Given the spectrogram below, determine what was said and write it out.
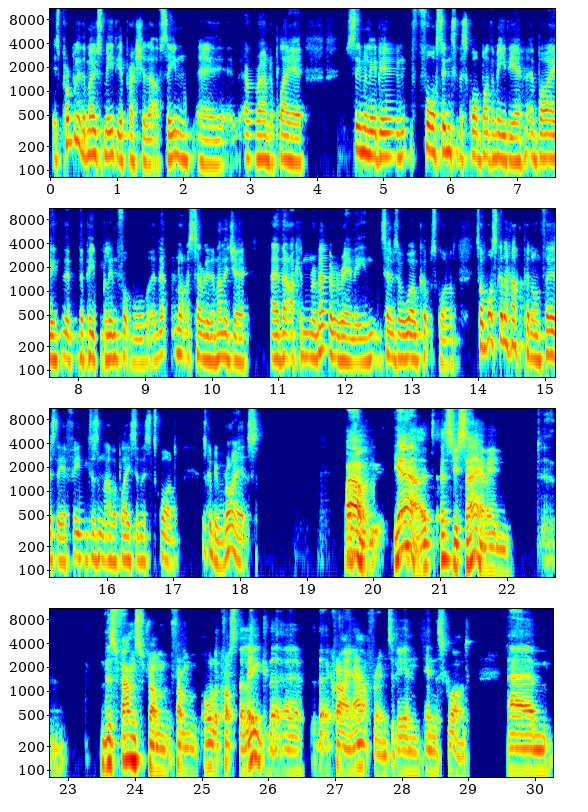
it's probably the most media pressure that I've seen uh, around a player seemingly being forced into the squad by the media and by the, the people in football, and not necessarily the manager. Uh, that I can remember really in terms of a World Cup squad. So, what's going to happen on Thursday if he doesn't have a place in this squad? There's going to be riots. Well, yeah, as you say, I mean, there's fans from from all across the league that are that are crying out for him to be in in the squad. Um,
